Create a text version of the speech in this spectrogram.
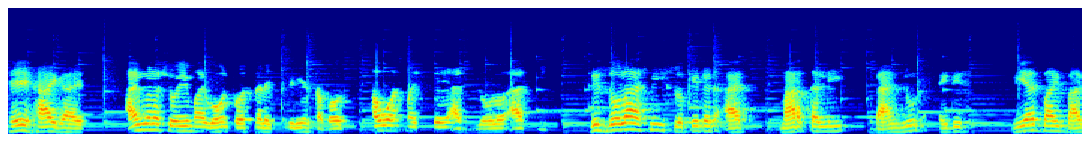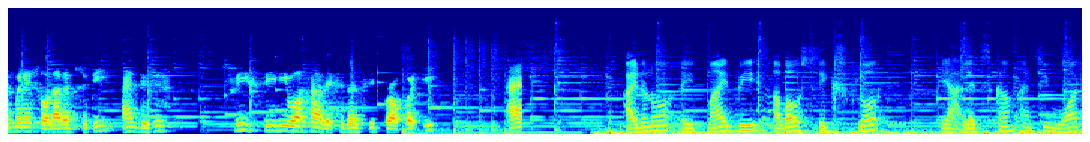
Hey, hi guys. I'm gonna show you my own personal experience about how was my stay at Zolo Asmi. This Zolo Asmi is located at Marathalli, Bangalore. It is nearby Bagmane Solarium City and this is Sri Srinivasa Residency property. And I don't know, it might be above sixth floor. Yeah, let's come and see what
